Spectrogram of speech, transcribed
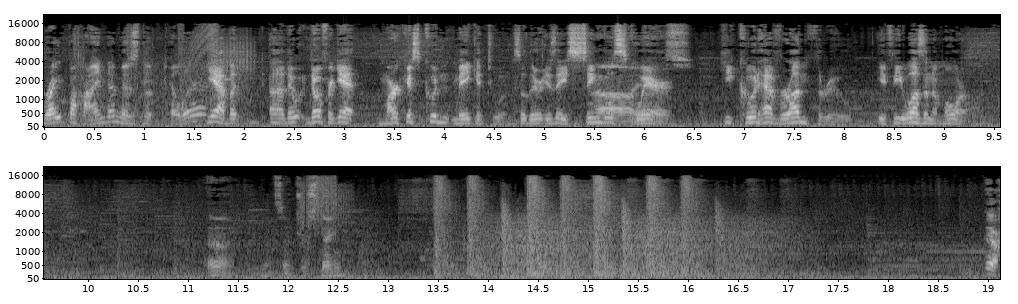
Right behind him is the pillar? Yeah, but uh, there, don't forget, Marcus couldn't make it to him, so there is a single Oh, square yes. he could have run through if he wasn't a moron. Oh, that's interesting. Ugh.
